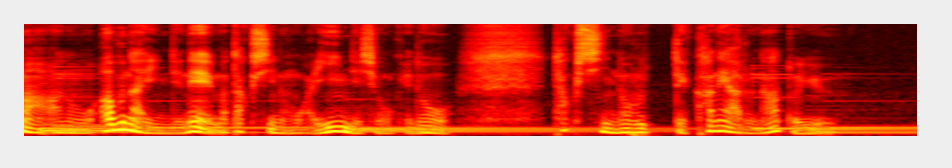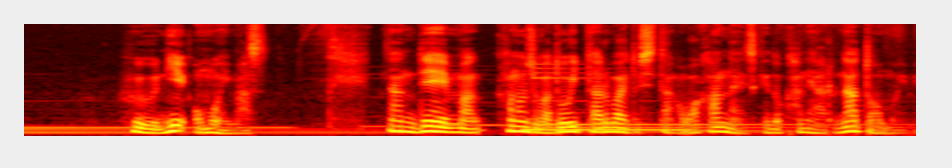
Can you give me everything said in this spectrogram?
まああの危ないんでね、まあ、タクシーの方がいいんでしょうけどタクシーに乗るって金あるなというふうに思います。なんで、まあ、彼女がどういったアルバイトしてたのか分かんないですけど金あるなとは思いました。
